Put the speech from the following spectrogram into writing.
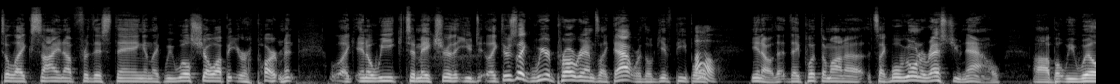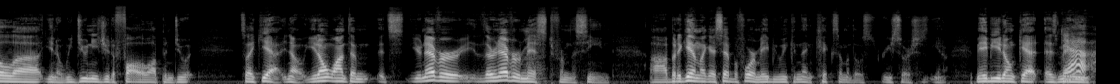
to like sign up for this thing. And like, we will show up at your apartment like in a week to make sure that you do, like, there's like weird programs like that where they'll give people, Oh. you know, that they put them on a, it's like, well, we won't arrest you now, uh, but we will, uh, you know, we do need you to follow up and do it. It's like, yeah, no, you don't want them. It's, you're never, they're never missed from the scene. Uh, but again, like I said before, maybe we can then kick some of those resources. You know, maybe you don't get as many Yeah.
